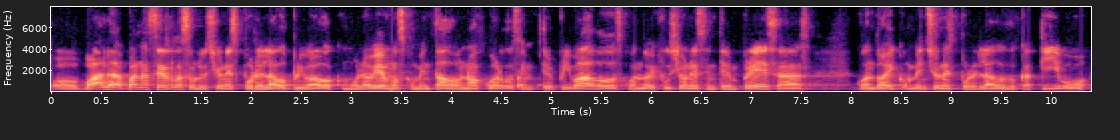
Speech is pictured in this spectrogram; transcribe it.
o van a, ser las soluciones por el lado privado, como lo habíamos comentado, ¿no? Acuerdos entre privados, cuando hay fusiones entre empresas, cuando hay convenciones por el lado educativo,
